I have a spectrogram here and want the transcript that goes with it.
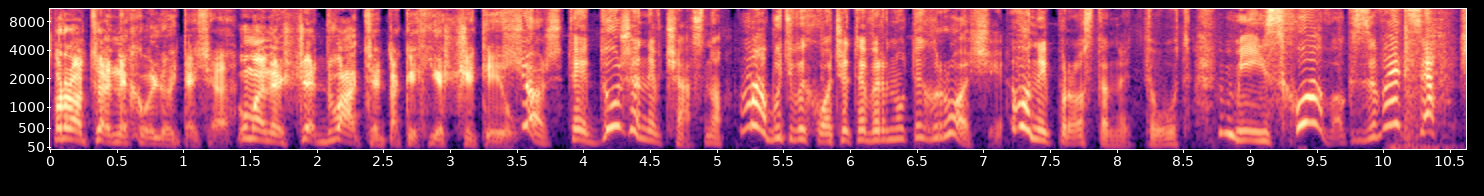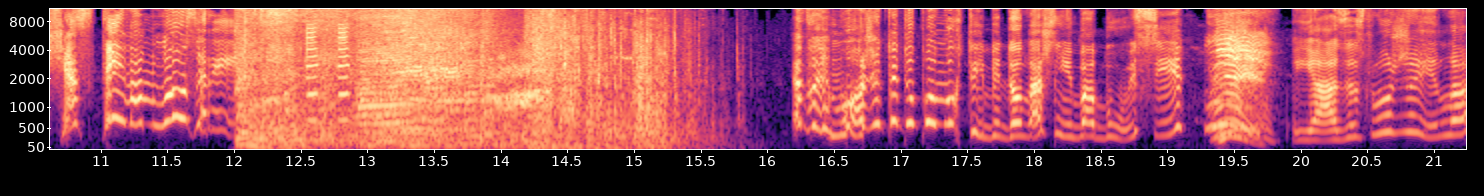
Про це не хвилюйтеся. У мене ще 20 таких ящиків. Що ж, ти дуже невчасно. Мабуть, ви хочете вернути гроші. Вони просто не тут. Мій сховок зветься Щасти вам, лузери! Ви можете допомогти бідолашній бабусі? Ні. Я заслужила.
